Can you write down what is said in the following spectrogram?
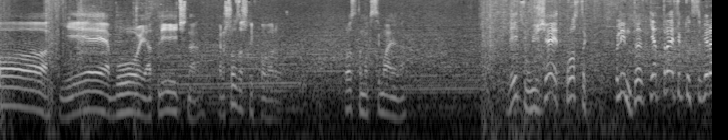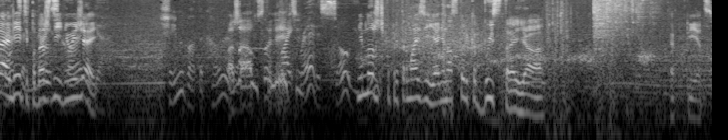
О, е, бой, отлично. Хорошо зашли в поворот. Просто максимально. Лети уезжает просто... Блин, да я трафик тут собираю, Лети, подожди, не уезжай. Пожалуйста, Лети. Немножечко притормози, я не настолько быстрая. Капец,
